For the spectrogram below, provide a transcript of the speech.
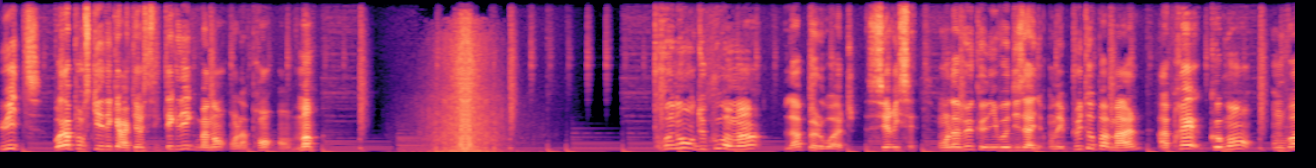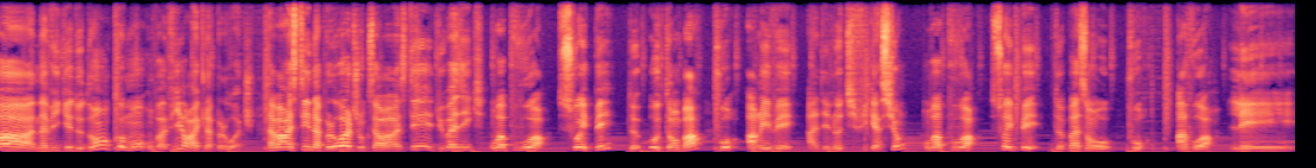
8. Voilà pour ce qui est des caractéristiques techniques, maintenant on la prend en main. Prenons du coup en main l'Apple Watch série 7. On l'a vu que niveau design, on est plutôt pas mal. Après, comment on va naviguer dedans? Comment on va vivre avec l'Apple Watch? Ça va rester une Apple Watch, donc ça va rester du basique. On va pouvoir swiper de haut en bas pour arriver à des notifications. On va pouvoir swiper de bas en haut pour avoir les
